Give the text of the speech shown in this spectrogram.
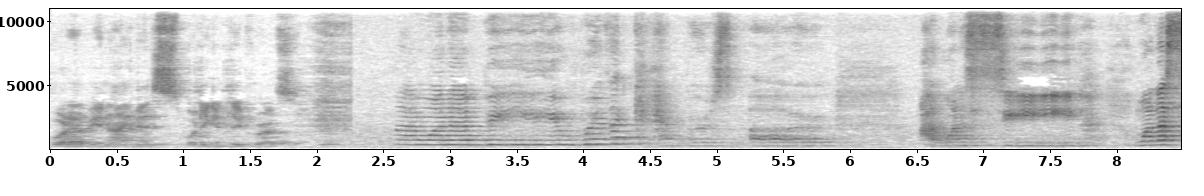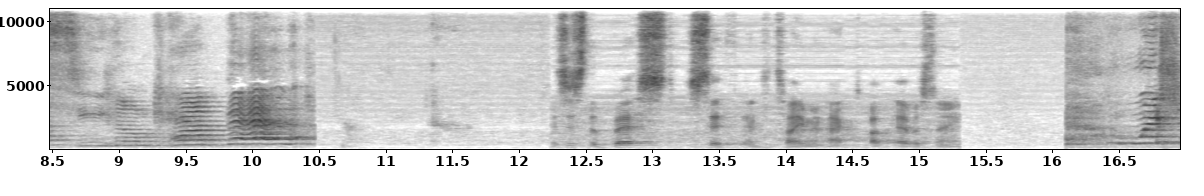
whatever your name is, what are you going to do for us? I wanna be where the campers are. I wanna see, wanna see him camping. This is the best Sith entertainment act I've ever seen. Wish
